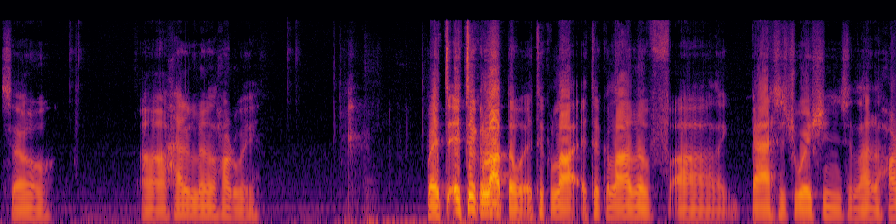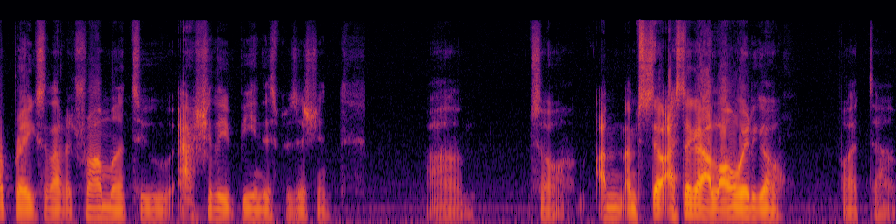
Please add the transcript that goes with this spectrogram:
So, uh, I had to learn the hard way. But it, it took a lot, though. It took a lot. It took a lot of uh, like bad situations, a lot of heartbreaks, a lot of trauma to actually be in this position. Um, so I'm I'm still I still got a long way to go, but um,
